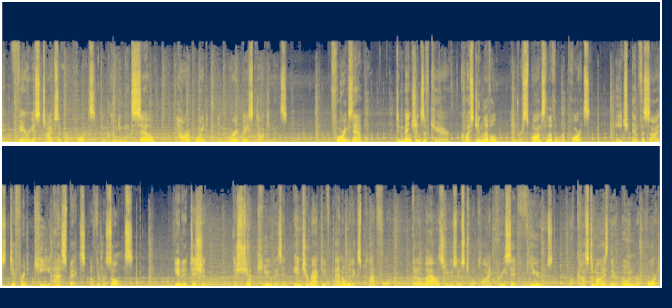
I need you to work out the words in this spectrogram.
in various types of reports, including Excel, PowerPoint, and Word-based documents. For example, dimensions of care, question level, and response level reports each emphasize different key aspects of the results. In addition, the SHEP Cube is an interactive analytics platform that allows users to apply preset views or customize their own report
